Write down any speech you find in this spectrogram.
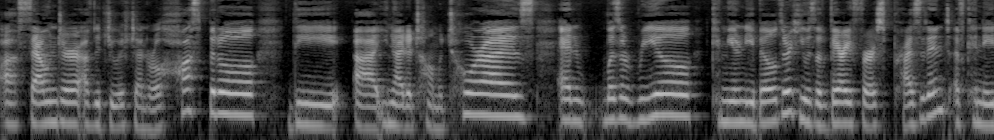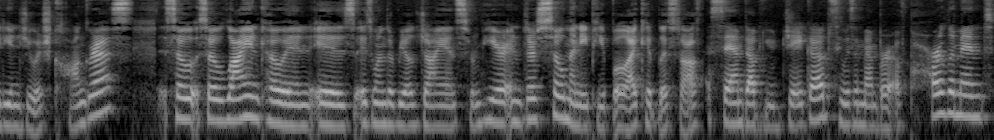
a founder of the Jewish General Hospital, the uh, United Talmud Torahs, and was a real community builder. He was the very first president of Canadian Jewish Congress. So, so Lyon Cohen is is one of the real giants from here, and there's so many people I could list off. Sam W. Jacobs, who was a member of Parliament.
